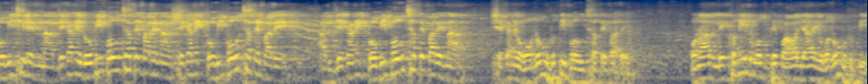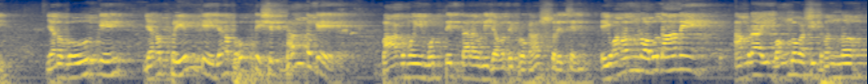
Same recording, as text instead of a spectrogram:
কবি ছিলেন না, যেখানে রবি পৌঁছাতে পারে না, সেখানে কবি পৌঁছাতে পারে। আর যেখানে কবি পৌঁছাতে পারে না, সেখানে অনুভূতি পৌঁছাতে পারে। ওনার লেখনীর মধ্যে পাওয়া যায় অনুভূতি। যেন গৌরকে, যেন প্রেমকে, যেন ভক্তি সিদ্ধান্তকে বাগময়ী মূর্তির দ্বারা উনি জগতে প্রকাশ করেছেন। এই অনন্য অবদানে আমরা এই বঙ্গবাসী ধন্য।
